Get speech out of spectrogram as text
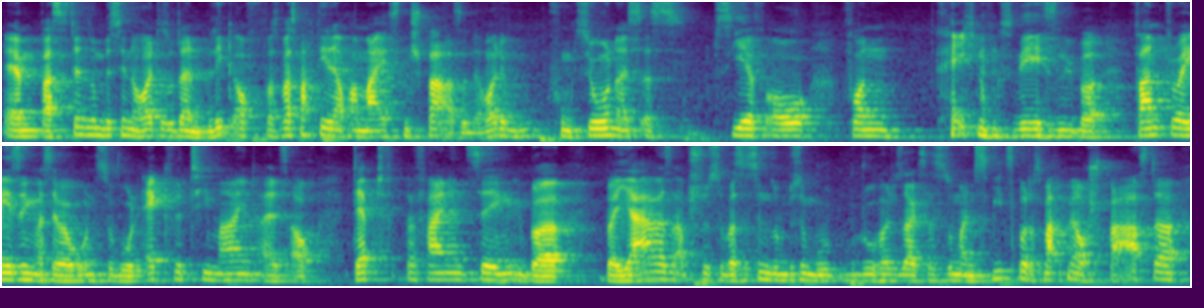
Ähm, was ist denn so ein bisschen heute so dein Blick auf, was, was macht dir denn auch am meisten Spaß? In der heutigen Funktion als, als CFO von Rechnungswesen, über Fundraising, was ja bei uns sowohl Equity meint, als auch Debt Financing, über, über Jahresabschlüsse. Was ist denn so ein bisschen, wo, du heute sagst, das ist so mein Sweet Spot, das macht mir auch Spaß da,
